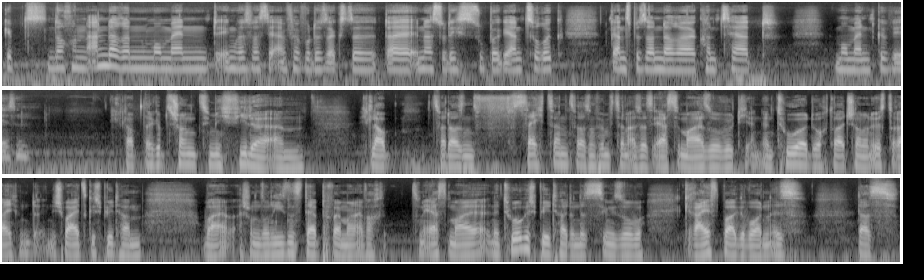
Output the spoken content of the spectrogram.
Gibt es noch einen anderen Moment, irgendwas, was dir einfällt, wo du sagst, da, da erinnerst du dich super gern zurück? Ganz besonderer Konzertmoment gewesen? Ich glaube, da gibt es schon ziemlich viele. Ähm, ich glaube, 2016, 2015, als wir das erste Mal so wirklich eine Tour durch Deutschland und Österreich und in die Schweiz gespielt haben, war schon so ein Riesenstep, weil man einfach zum ersten Mal eine Tour gespielt hat und das irgendwie so greifbar geworden ist, dass,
